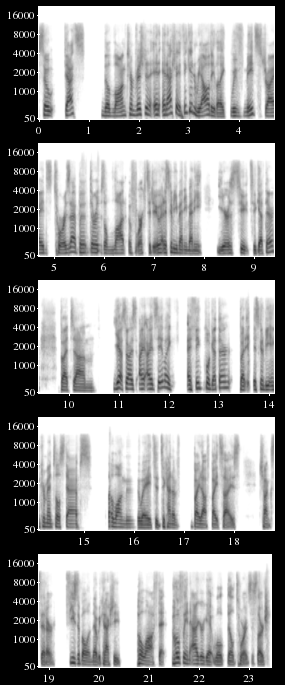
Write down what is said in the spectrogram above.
So that's the long term vision. And, and actually, I think in reality, like we've made strides towards that, but there is a lot of work to do, and it's going to be many, many years to to get there. But um, yeah, so I, I'd say, like I think we'll get there, but it's going to be incremental steps along the way to to kind of bite off bite sized chunks that are feasible and that we can actually pull off that hopefully in aggregate will build towards this large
